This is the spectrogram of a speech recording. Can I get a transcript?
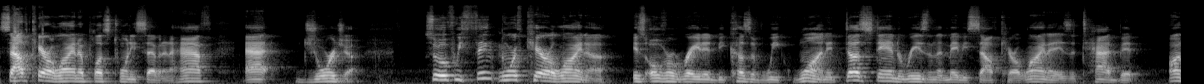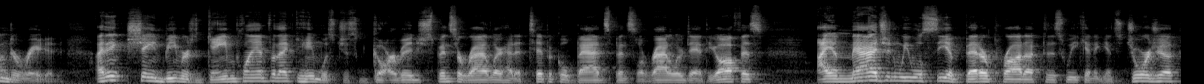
South Carolina plus 27 and a half at Georgia. So, if we think North Carolina is overrated because of week 1, it does stand to reason that maybe South Carolina is a tad bit underrated. I think Shane Beamer's game plan for that game was just garbage. Spencer Rattler had a typical bad Spencer Rattler day at the office. I imagine we will see a better product this weekend against Georgia,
